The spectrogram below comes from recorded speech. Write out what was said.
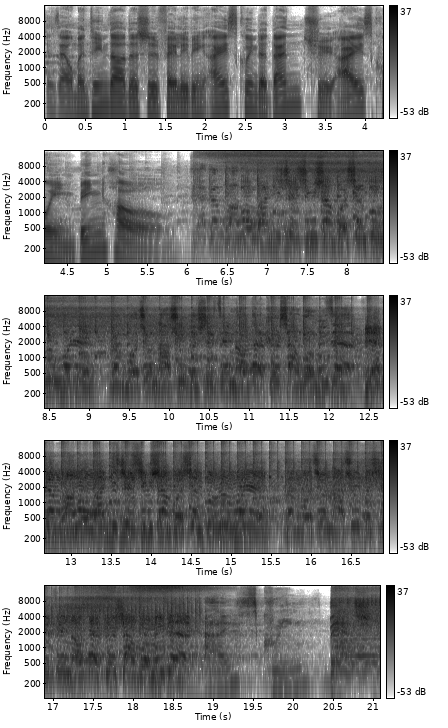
现在我们听到的是菲律宾 Ice Queen 的单曲《Ice Queen 冰后》。别跟荒谬玩意痴心，上火线不如末日，恨我就拿出本事在脑袋刻下我名字。别跟旁人玩意痴心，上火线不如末日，恨我就拿出本事在脑袋刻下我名字。Ice Cream Bitch。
